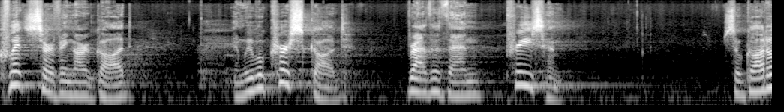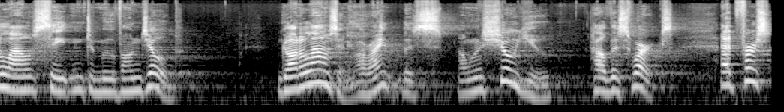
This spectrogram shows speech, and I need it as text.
quit serving our God, and we will curse God rather than praise Him. So God allows Satan to move on Job. God allows him, all right? Let's, I want to show you how this works. At first,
